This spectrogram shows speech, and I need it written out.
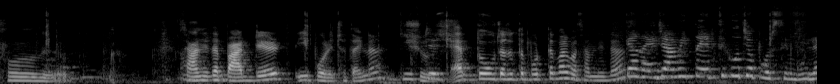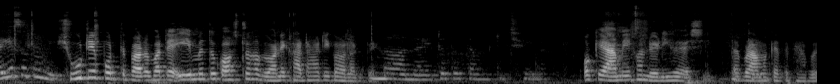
ফুল লুক সানিদা বার্থডে ই পরেছো তাই না। এত উঁচা জুতো পড়তে পারবা সানিদা কেন এই যে আমি তো এর থেকে উঁচা পড়ছি ভুলে গেছো তুমি? শুটে পড়তে পারো বাট এমে তো কষ্ট হবে অনেক হাঁটাহাঁটি করা লাগবে। না না এটা তো তেমন কিছুই না। ওকে আমি এখন রেডি হয়ে আসি। তারপর আমাকে দেখাবে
